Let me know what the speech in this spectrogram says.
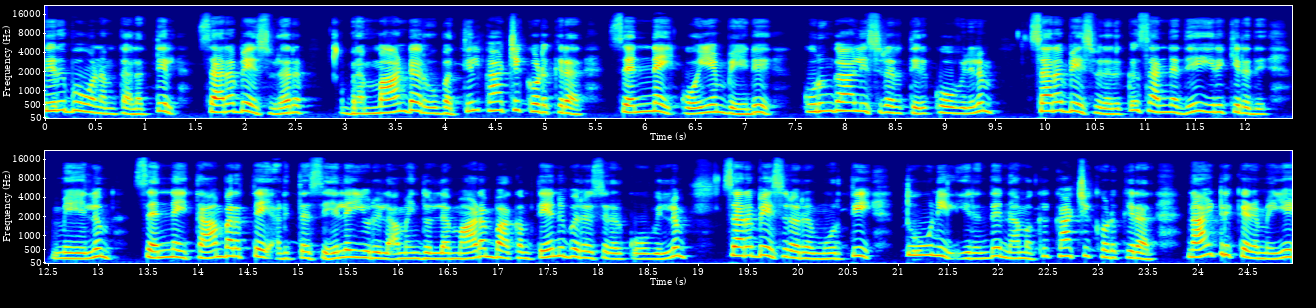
திருபுவனம் தலத்தில் சரபேஸ்வரர் பிரம்மாண்ட ரூபத்தில் காட்சி கொடுக்கிறார். சென்னை கோயம்பேடு குறுங்காலீஸ்வரர் திருக்கோவிலிலும் சரபேஸ்வரருக்கு சன்னதி இருக்கிறது. மேலும் சென்னை தாம்பரத்தை அடுத்த சேலையூரில் அமைந்துள்ள மாடம்பாக்கம் தேனுபுரேஸ்வரர் கோவிலும் சரபேஸ்வரர் மூர்த்தி தூணில் இருந்து நமக்கு காட்சி கொடுக்கிறார். ஞாயிற்றுக்கிழமையே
